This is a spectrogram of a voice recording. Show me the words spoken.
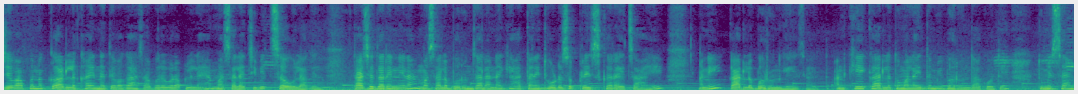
जेव्हा आपण कारलं खाईन ना तेव्हा घासाबरोबर आपल्याला ह्या मसाल्याची बी चव लागेल. तर अशा तऱ्हेने ना मसाला भरून झाला ना की हाताने थोडंसं प्रेस करायचं आहे आणि कारलं भरून घ्यायचं आहे. आणखी एक कारलं तुम्हाला इथं मी भरून दाखवते. तुम्ही सेम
